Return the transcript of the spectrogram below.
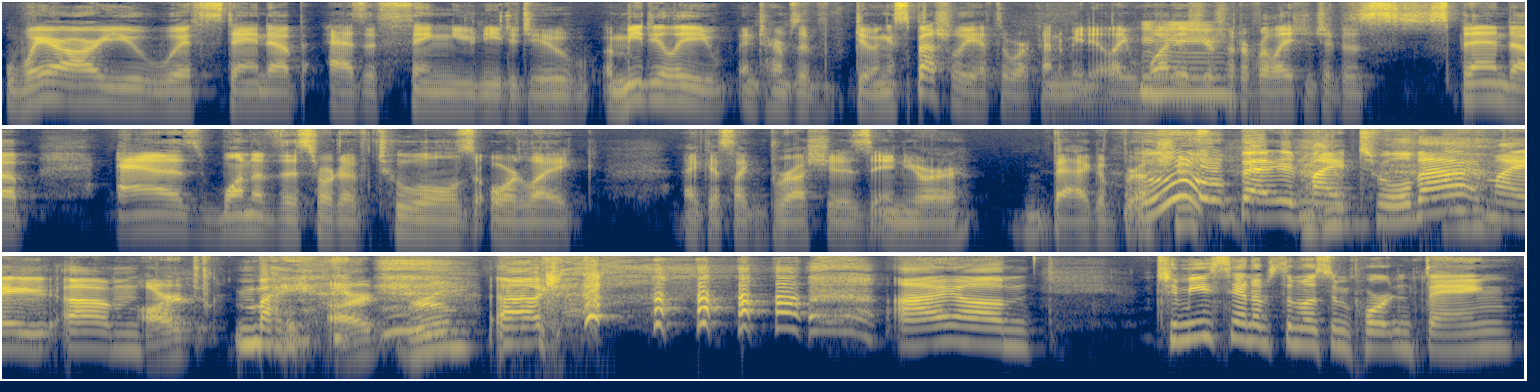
where are you with stand up as a thing you need to do immediately in terms of doing a special you have to work on immediately? What is your mm-hmm. sort of relationship to stand up as one of the sort of tools or like I guess like brushes in your bag of brushes? Ooh, but in my tool bag, my um, Art my art room. I um to me stand up's the most important thing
